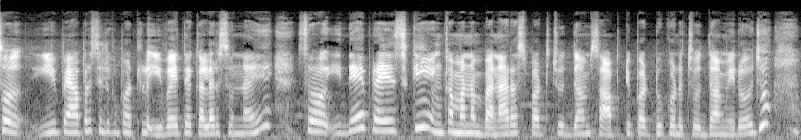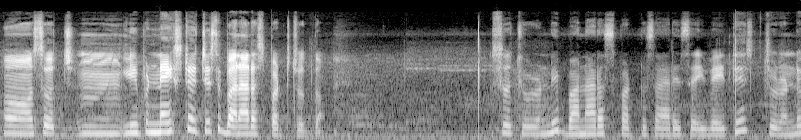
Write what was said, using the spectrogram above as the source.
సో ఈ పేపర్ సిల్క్ పట్టులు ఇవైతే కలర్స్ ఉన్నాయి. సో ఇదే ప్రైస్కి ఇంకా మనం బనారస్ పట్టు చూద్దాం సాఫ్టీ పట్టు కూడా చూద్దాం ఈరోజు. సో ఇప్పుడు నెక్స్ట్ వచ్చేసి బనారస్ పట్టు చూద్దాం. సో చూడండి బనారస్ పట్టు శారీస్ ఇవైతే. చూడండి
